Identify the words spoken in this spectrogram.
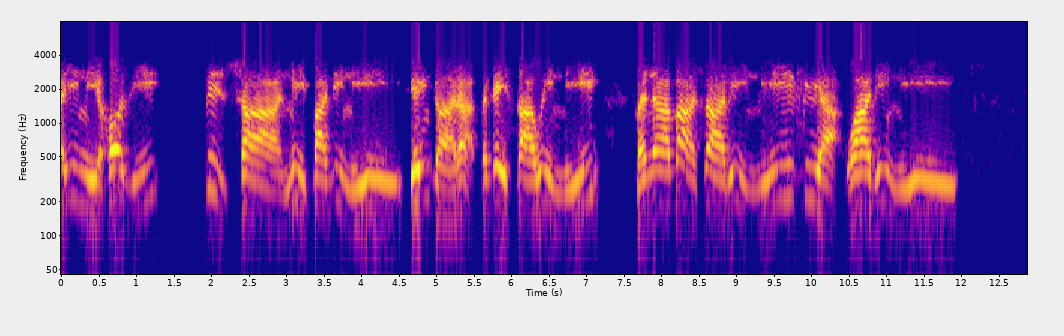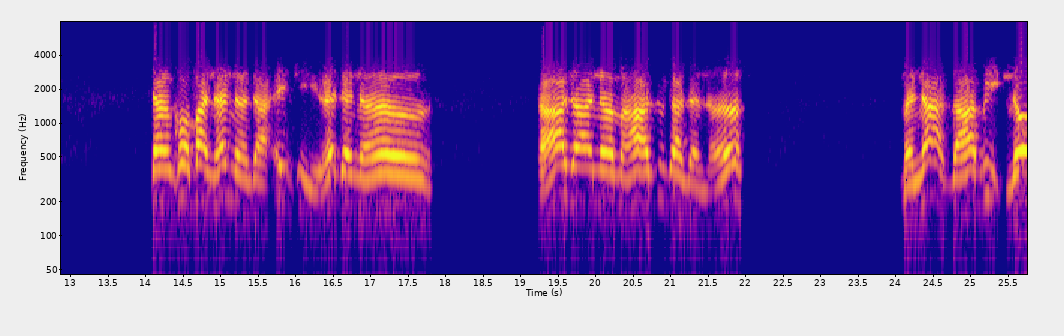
တိမုခတောဥပ္ပလဝန္နောတံခောပနနန္ဒဣတိရတနံရိညောမဟာသုတသနာသာပုဗ္ဗုထာယိနိဟောတိပစ္ဆာ နိပါတိနိ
